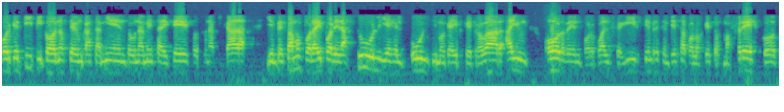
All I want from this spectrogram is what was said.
porque típico, no sé, un casamiento, una mesa de quesos, una picada, y empezamos por ahí por el azul y es el último que hay que probar, hay un orden por cuál seguir, siempre se empieza por los quesos más frescos,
